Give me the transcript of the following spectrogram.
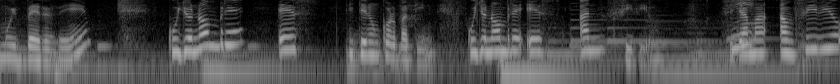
muy verde, cuyo nombre es, y tiene un corbatín, cuyo nombre es Anfibio. Se Sí. llama Anfibio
